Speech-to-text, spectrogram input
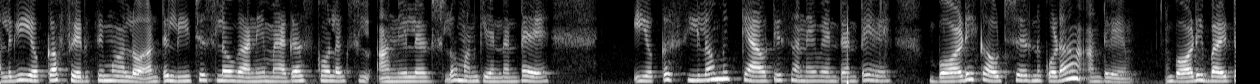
అలాగే ఈ యొక్క ఫెర్తిమాలో అంటే లీచెస్లో కానీ మెగాస్కోలెక్స్ అన్యులెట్స్లో మనకి ఏంటంటే ఈ యొక్క సీలోమిక్ క్యావిటీస్ అనేవి ఏంటంటే బాడీకి అవుట్ సైడ్ని కూడా అంటే బాడీ బయట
